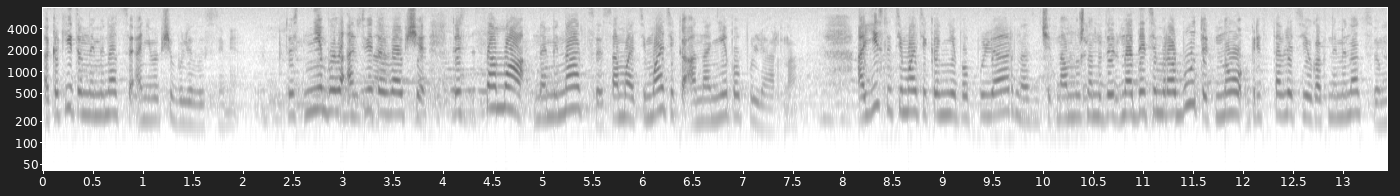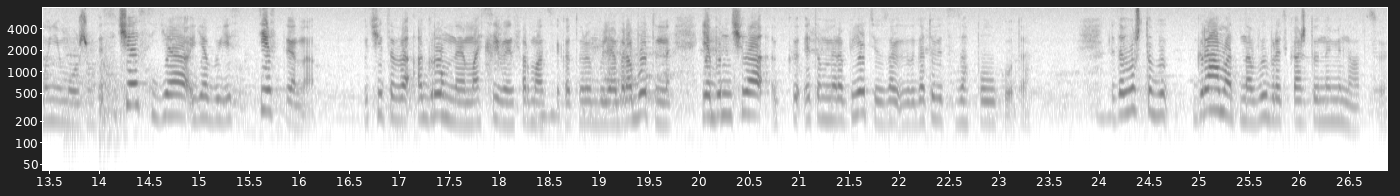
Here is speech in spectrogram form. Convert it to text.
э, какие-то номинации, они вообще были лысыми. То есть не было ответа вообще. То есть сама номинация, сама тематика, она не популярна. А если тематика не популярна, значит, нам нужно над, над этим работать, но представлять ее как номинацию мы не можем. Сейчас я, я бы, естественно, учитывая огромные массивы информации, которые были обработаны, я бы начала к этому мероприятию готовиться за полгода. Для того, чтобы грамотно выбрать каждую номинацию,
